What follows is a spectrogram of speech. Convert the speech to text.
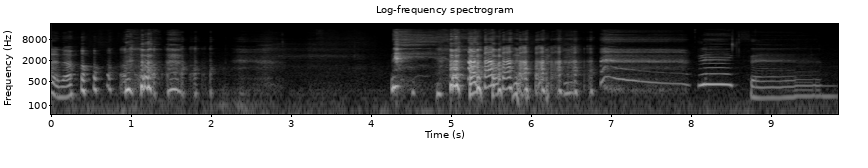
I don't know. Vixen.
